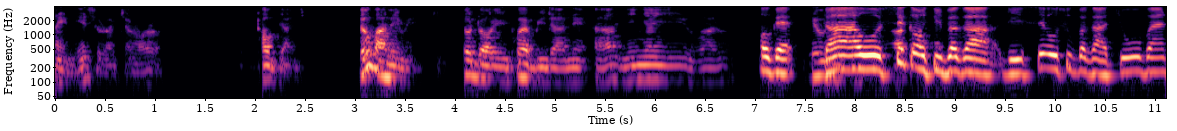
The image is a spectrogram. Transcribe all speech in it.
နိုင်တယ်ဆိုတော့ကျွန်တော်တို့ထောက်ပြကြ လုပ်ပါလိမ့်မယ်ဒီတော်တော်ကြီးဖွဲ့ပြီးတာနဲ့အာငញ្ញန်းကြီးတို့ဘာလို့ ဟုတ်ကဲ့ဒါဟိုစစ်ကောင်စီဘက်ကဒီစစ်အုပ်စုဘက်ကကြိုးပမ်း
